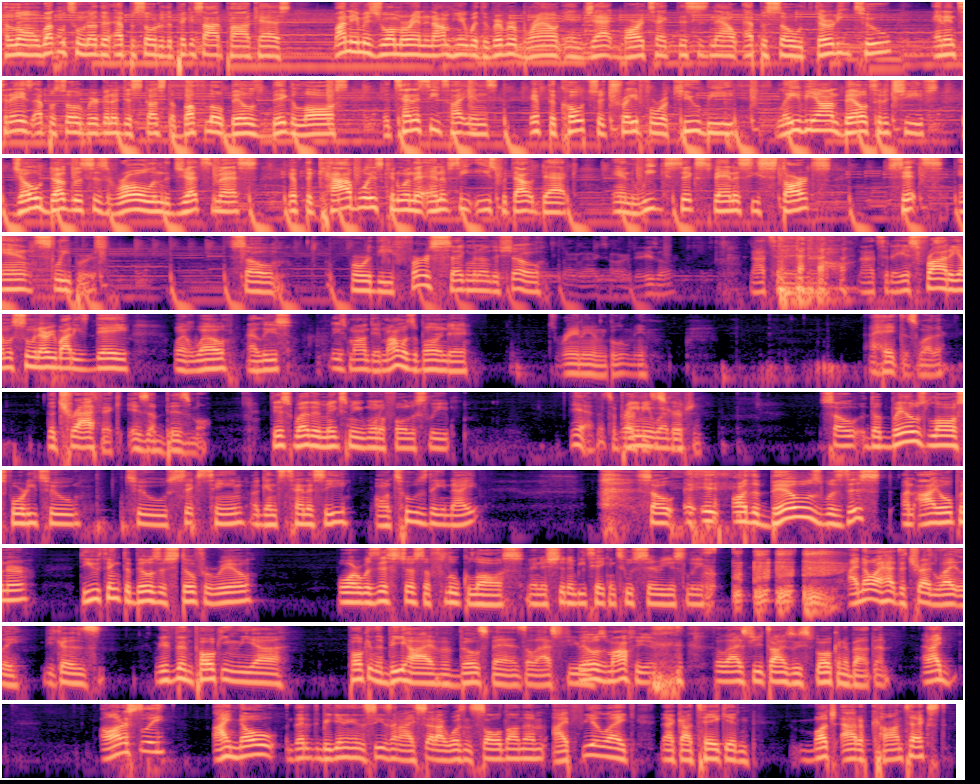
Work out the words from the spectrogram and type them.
Hello and welcome to another episode of the Pick a Side podcast. My name is Joel Moran and I'm here with River Brown and Jack Bartek. This is now episode 32. And in today's episode, we're going to discuss the Buffalo Bills' big loss, the Tennessee Titans, if the coach should trade for a QB, Le'Veon Bell to the Chiefs, Joe Douglas's role in the Jets' mess, if the Cowboys can win the NFC East without Dak, and Week 6 fantasy starts, sits, and sleepers. So, for the first segment of the show, not today, man. not today. It's Friday. I'm assuming everybody's day went well. At least, at least mine did. Mine was a boring day. It's rainy and gloomy. I hate this weather. The traffic is abysmal. This weather makes me want to fall asleep. Yeah, that's a Rainy perfect weather. So the Bills lost 42 to 16 against Tennessee on Tuesday night. So, it, are the Bills? Was this an eye opener? Do you think the Bills are still for real, or was this just a fluke loss and it shouldn't be taken too seriously? I know I had to tread lightly because we've been poking the uh poking the beehive of Bills fans the last few Bills Mafia. the last few times we've spoken about them. And I honestly, I know that at the beginning of the season I said I wasn't sold on them. I feel like that got taken much out of context.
